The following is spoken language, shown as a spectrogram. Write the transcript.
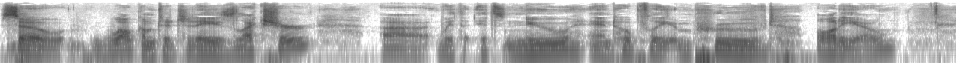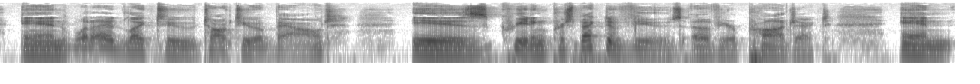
So, welcome to today's lecture uh, with its new and hopefully improved audio. And what I'd like to talk to you about is creating perspective views of your project. And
